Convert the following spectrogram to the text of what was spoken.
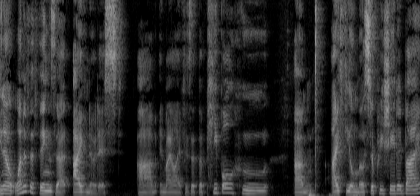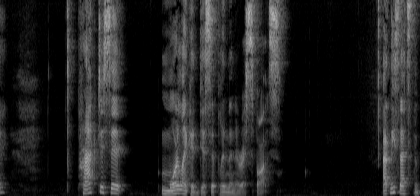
You know, one of the things that I've noticed um, in my life is that the people who um, I feel most appreciated by practice it more like a discipline than a response. At least that's the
